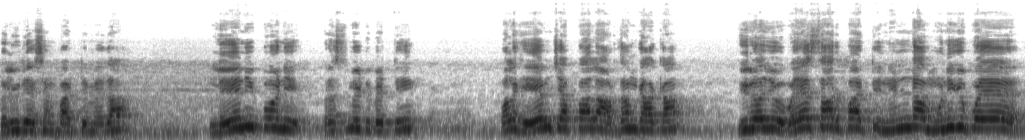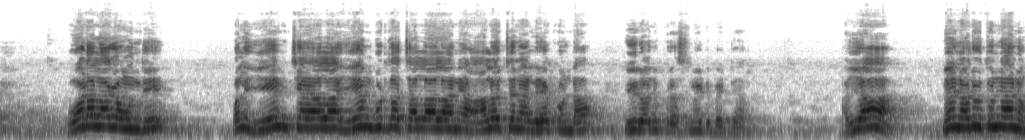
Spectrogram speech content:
తెలుగుదేశం పార్టీ మీద లేనిపోని ప్రెస్ మీట్ పెట్టి వాళ్ళకి ఏం చెప్పాలో అర్థం కాక ఈరోజు వైఎస్ఆర్ పార్టీ నిండా మునిగిపోయే ఓడలాగా ఉంది. వాళ్ళు ఏం చేయాలా ఏం బురద చల్లాలా అనే ఆలోచన లేకుండా ఈరోజు ప్రెస్ మీట్ పెట్టారు. అయ్యా నేను అడుగుతున్నాను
